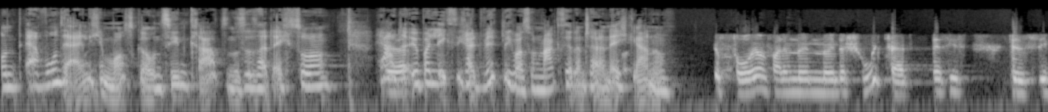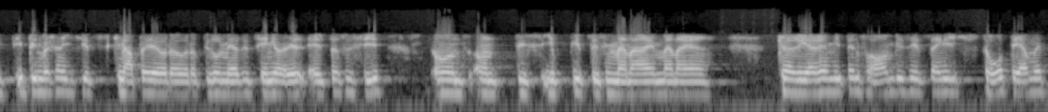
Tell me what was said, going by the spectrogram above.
Und er wohnt ja eigentlich in Moskau und sie in Graz. Und das ist halt echt so, ja, ja. der überlegt sich halt wirklich was und mag sie halt anscheinend echt gerne. Voll und vor allem nur, nur in der Schulzeit. Das ist, das, ich, ich bin wahrscheinlich jetzt knappe oder, oder ein bisschen mehr als zehn Jahre älter als sie. Und, und das, ich, ich habe das in meiner, in meiner Karriere mit den Frauen bis jetzt eigentlich so dermaßen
